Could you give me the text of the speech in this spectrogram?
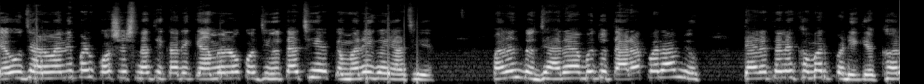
એવું જાણવાની પણ કોશિશ નથી કરી કે અમે લોકો જીવતા છીએ કે મરી ગયા છીએ. પરંતુ જ્યારે આ બધું તારા પર આવ્યું, ત્યારે તને ખબર પડી કે ઘર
